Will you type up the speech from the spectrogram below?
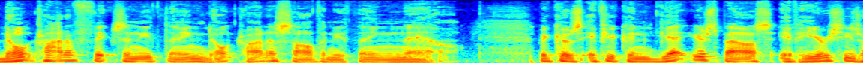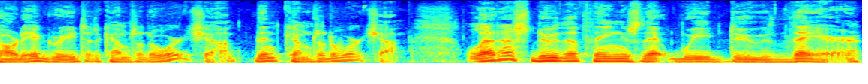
Don't try to fix anything, don't try to solve anything now. Because if you can get your spouse, if he or she's already agreed to come to the workshop, then come to the workshop. Let us do the things that we do there.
